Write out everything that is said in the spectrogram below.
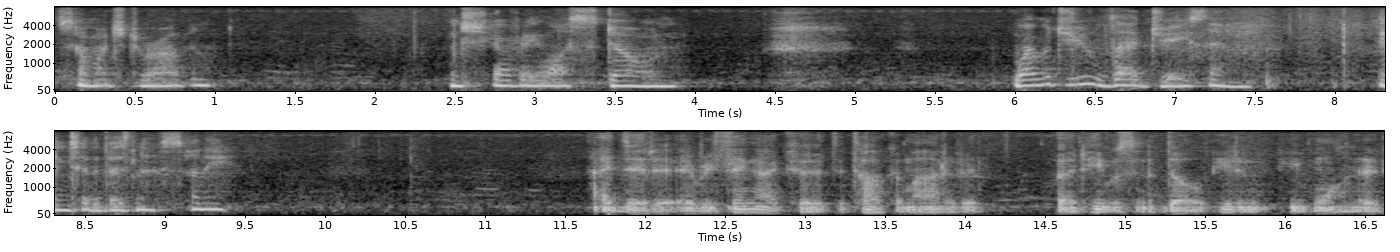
so much to Robin, and she already lost Stone, why would you let Jason into the business, honey? I did everything I could to talk him out of it, but he was an adult. He didn't. He wanted it,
